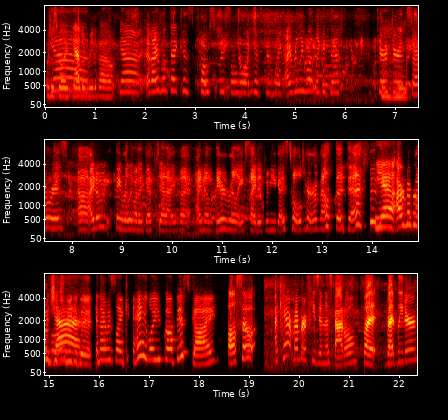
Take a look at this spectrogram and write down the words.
Which is really Yeah. cool to read about. Yeah, and I love that because Kels for so long has been like, I really want like a deaf character in Mhm. Star Wars. Uh, I know they really want a deaf Jedi, but I know that they were really excited when you guys told her about the deaf. Yeah, I remember when she Yeah. tweeted it, and I was like, "Hey, well, you've got this guy." Also, I can't remember if he's in this battle, but Red Leader,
